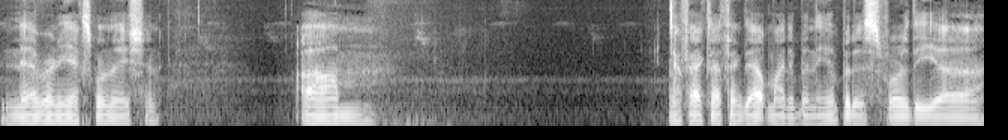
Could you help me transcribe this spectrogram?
Never any explanation. Um, in fact, I think that might have been the impetus for the uh,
